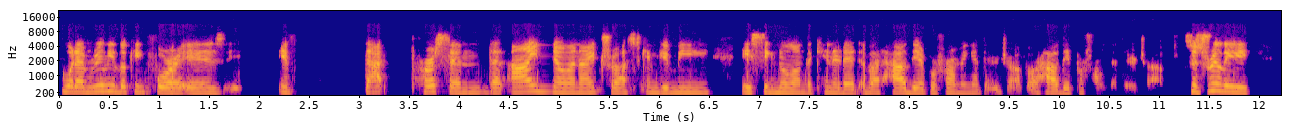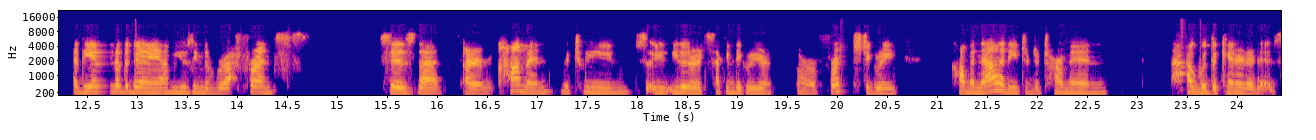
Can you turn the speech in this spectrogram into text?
what I'm really looking for is if that person that I know and I trust can give me a signal on the candidate about how they're performing at their job or how they performed at their job. So it's really, at the end of the day, I'm using the references that are common between so either it's second degree or, or first degree commonality to determine how good the candidate is.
